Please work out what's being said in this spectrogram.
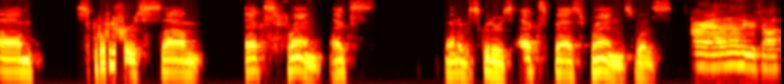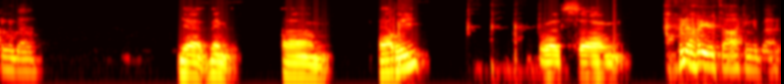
um scooter's um ex-friend ex one of scooter's ex-best friends was Sorry, I don't know who you're talking about. yeah named um ellie was um I don't know who you're talking about.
